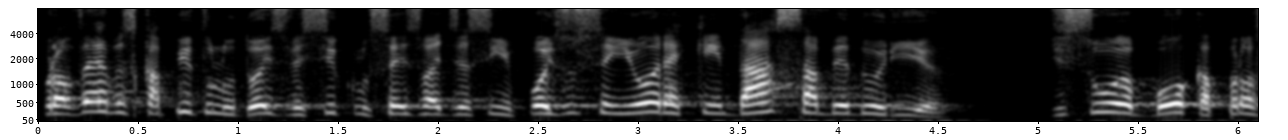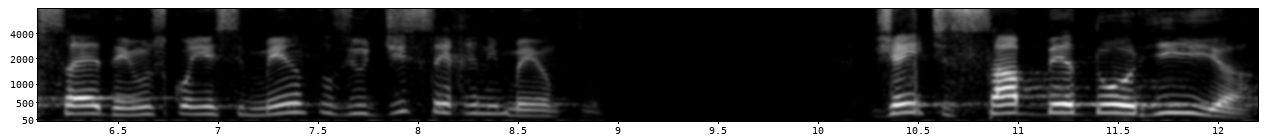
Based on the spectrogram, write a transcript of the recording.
Provérbios capítulo 2, versículo 6 vai dizer assim: Pois o Senhor é quem dá sabedoria, de sua boca procedem os conhecimentos e o discernimento. Gente, sabedoria,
